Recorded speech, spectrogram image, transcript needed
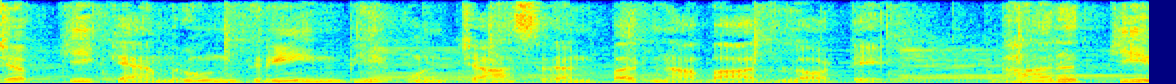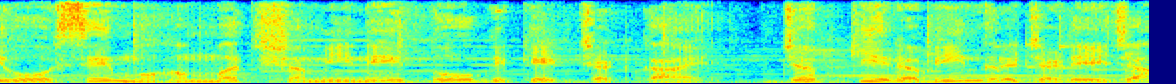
जबकि कैमरून ग्रीन भी उनचास रन पर नाबाद लौटे। भारत की ओर से मोहम्मद शमी ने दो विकेट चटकाए, जबकि रविंद्र जडेजा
